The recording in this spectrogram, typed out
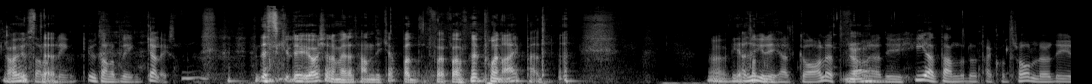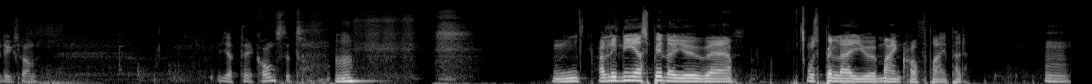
Ja, utan, Att blinka, utan att blinka liksom. Det skulle jag känna mig rätt handikappad för, för mig på en iPad. Jag vet Jag tycker att- det är helt galet. För Ja. det är ju helt annorlunda kontroller och det är ju liksom jättekonstigt. Mm. Mm. Ja, Linnea spelar ju... Eh, hon spelar ju Minecraft på iPad. Mm.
